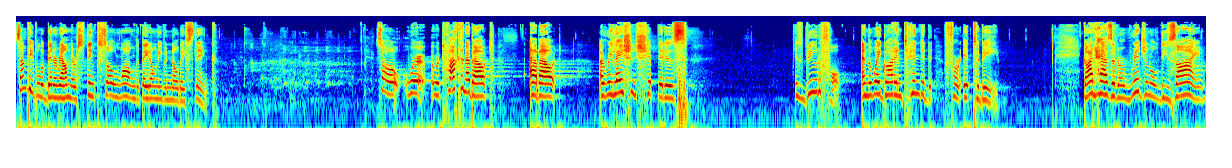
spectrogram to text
Some people have been around their stink so long that they don't even know they stink. So we're, we're talking about, about a relationship that is, is beautiful and the way God intended for it to be. God has an original design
